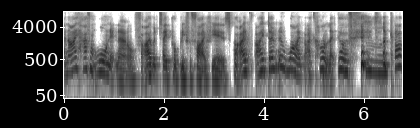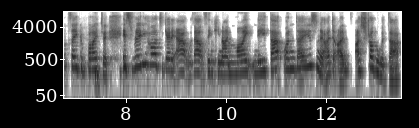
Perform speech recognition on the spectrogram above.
And I haven't worn it now for I would say probably for five years. But I I don't know why, but I can't let go of it. Mm. I can't say goodbye to it. It's really hard to get it out without thinking I might need that one day, isn't it? I I, I struggle with that.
